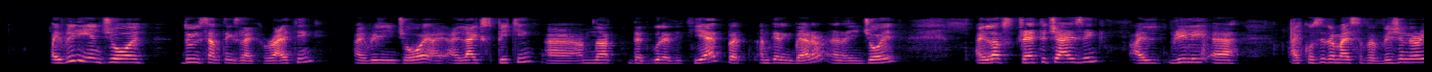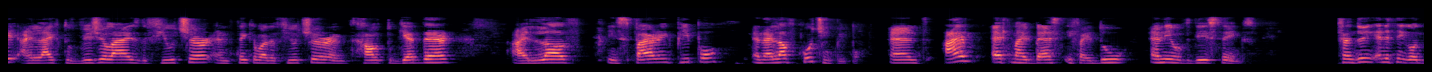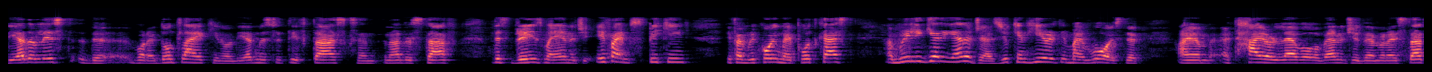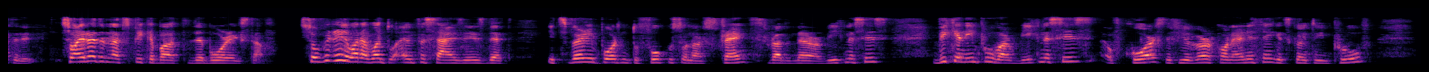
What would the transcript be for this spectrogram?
I really enjoy doing some things like writing. I really enjoy. I, I like speaking. Uh, I'm not that good at it yet, but I'm getting better and I enjoy it. I love strategizing. I really, uh, I consider myself a visionary. I like to visualize the future and think about the future and how to get there. I love inspiring people and I love coaching people. And I'm at my best if I do any of these things. If I'm doing anything on the other list, the, what I don't like, you know, the administrative tasks and, and other stuff, this drains my energy. If I'm speaking, if I'm recording my podcast, I'm really getting energized. You can hear it in my voice that I am at higher level of energy than when I started it. So I'd rather not speak about the boring stuff. So really what I want to emphasize is that it's very important to focus on our strengths rather than our weaknesses. We can improve our weaknesses, of course. If you work on anything, it's going to improve.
